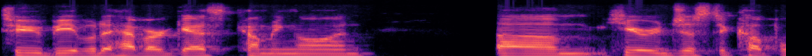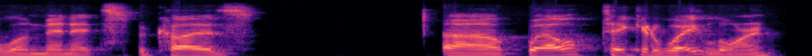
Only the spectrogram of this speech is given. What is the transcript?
to be able to have our guest coming on um, here in just a couple of minutes because, uh, well, take it away, Lauren.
